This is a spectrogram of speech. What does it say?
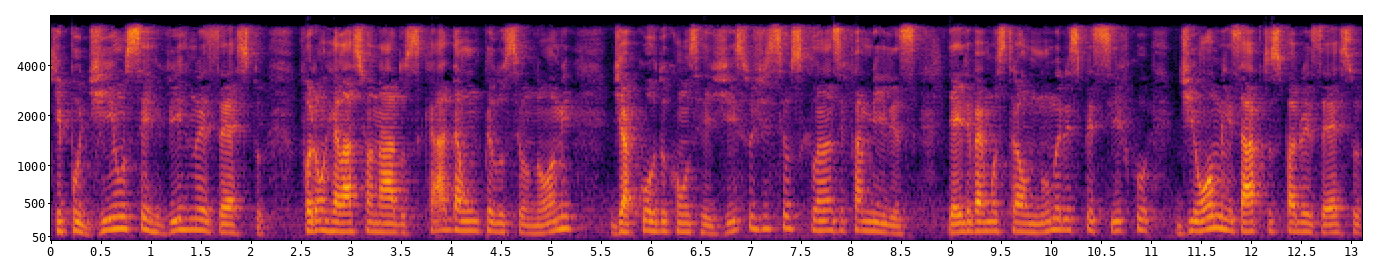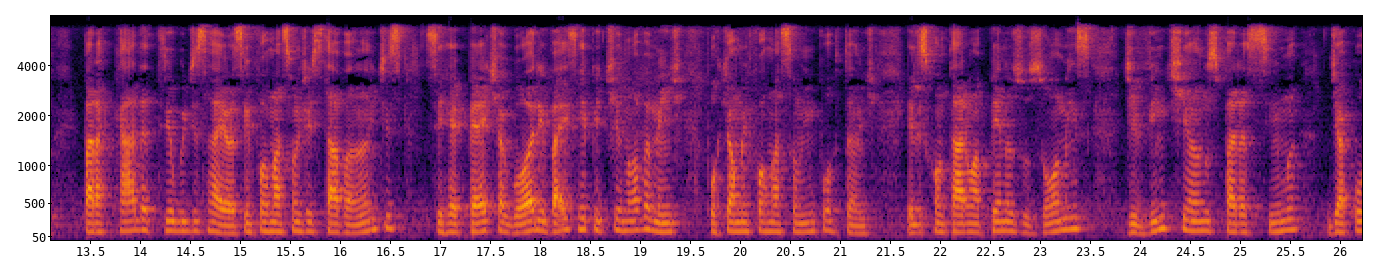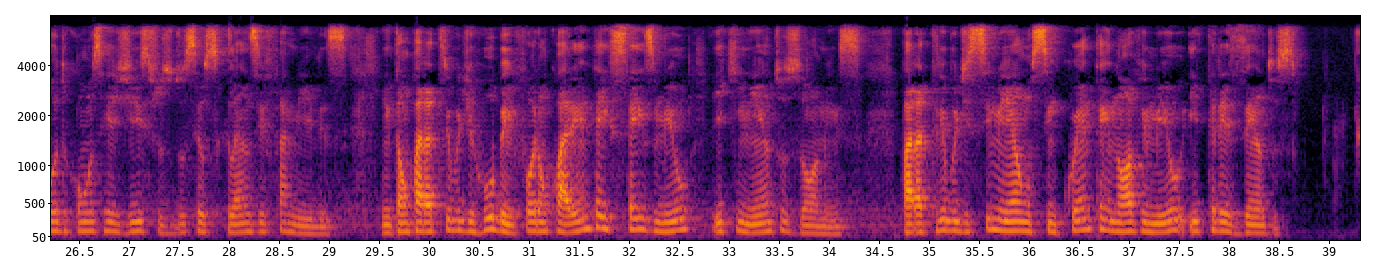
que podiam servir no exército foram relacionados cada um pelo seu nome, de acordo com os registros de seus clãs e famílias. E aí ele vai mostrar um número específico de homens aptos para o exército para cada tribo de Israel. Essa informação já estava antes, se repete agora e vai se repetir novamente, porque é uma informação importante. Eles contaram apenas os homens de 20 anos para cima de acordo com os registros dos seus clãs e famílias. Então, para a tribo de Ruben foram 46.500 homens. Para a tribo de Simeão, 59.300.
